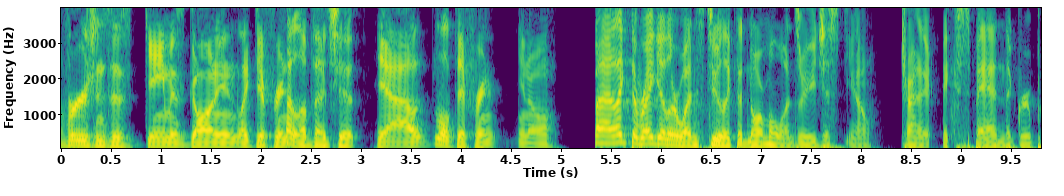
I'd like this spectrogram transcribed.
versions this game has gone in, like different. I love that shit. Yeah, a little different, you know. But I like the regular ones too, like the normal ones where you just, you know, trying to expand the group.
